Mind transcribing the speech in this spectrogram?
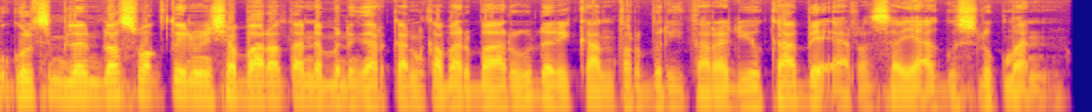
Pukul 19 waktu Indonesia Barat Anda mendengarkan kabar baru dari kantor berita radio KBR, saya Agus Lukman.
